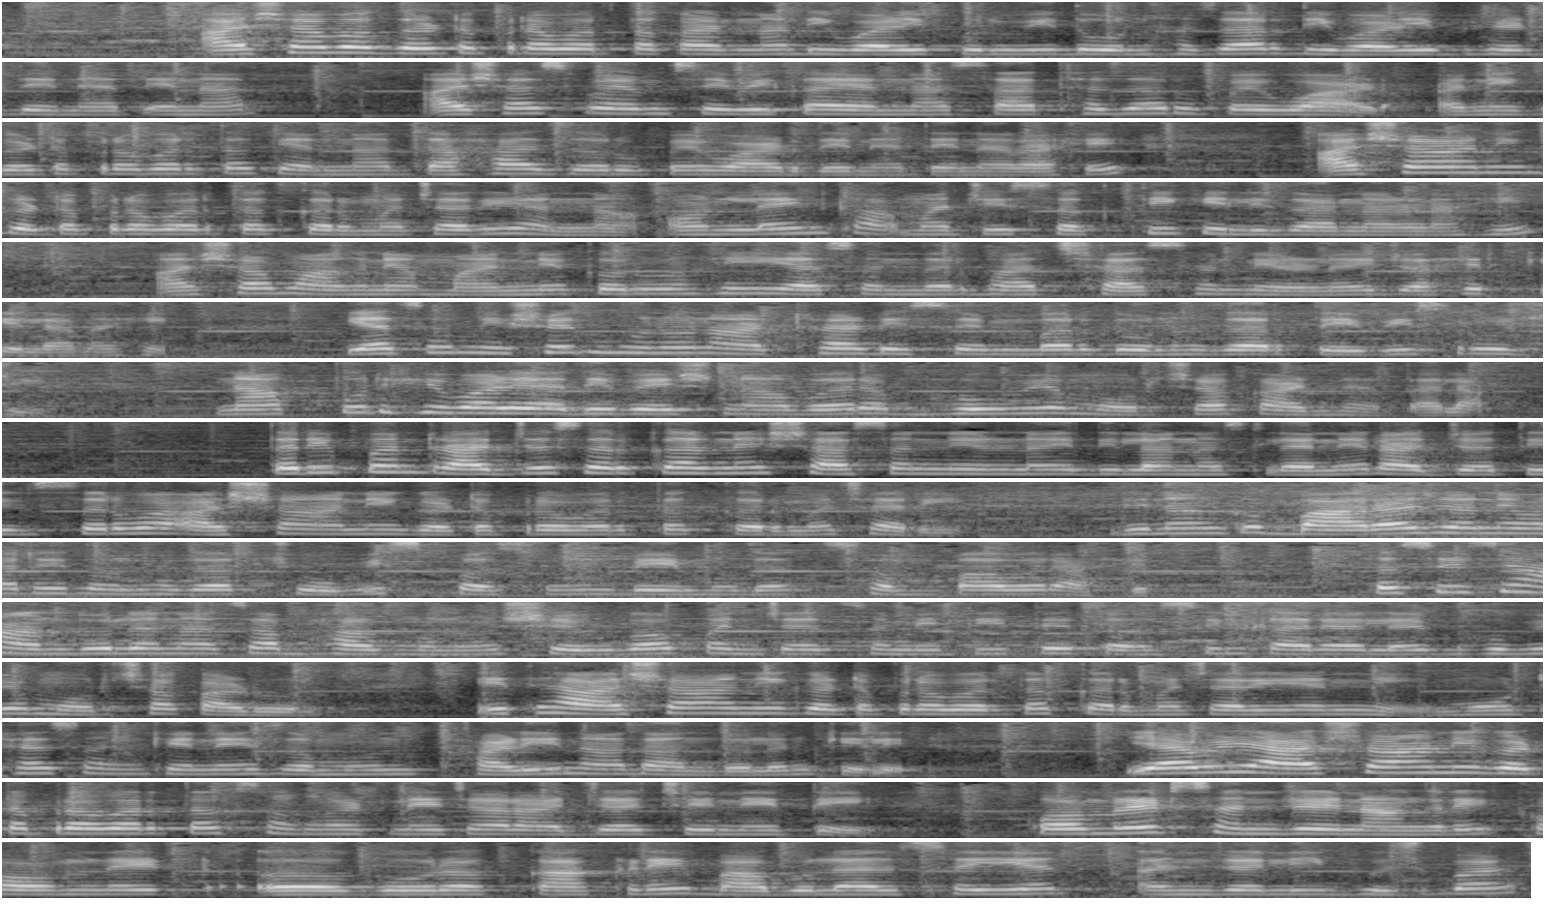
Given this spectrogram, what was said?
आशा व गट प्रवर्तकांना दिवाळीपूर्वी दोन हजार दिवाळी भेट देण्यात येणार आशा स्वयंसेविका यांना सात हजार रुपये वाढ आणि गटप्रवर्तक यांना दहा हजार रुपये वाढ देण्यात येणार आहे. आशा आणि गटप्रवर्तक कर्मचारी यांना ऑनलाईन कामाची सक्ती केली जाणार नाही. अशा मागण्या मान्य करूनही या संदर्भात शासन निर्णय जाहीर केला नाही. याचा निषेध म्हणून अठरा डिसेंबर दोन हजार तेवीस रोजी नागपूर हिवाळी अधिवेशनावर भव्य मोर्चा काढण्यात आला. तरी पण राज्य सरकारने शासन निर्णय दिला नसल्याने राज्यातील सर्व आशा आणि गटप्रवर्तक कर्मचारी दिनांक बारा जानेवारी दोन हजार चोवीसपासून बेमुदत संपावर आहेत. तसेच या आंदोलनाचा भाग म्हणून शेवगाव पंचायत समिती ते तहसील कार्यालय भव्य मोर्चा काढून येथे आशा आणि गटप्रवर्तक कर्मचारी यांनी मोठ्या संख्येने जमून थाळीनाद आंदोलन केले. यावेळी आशा आणि गटप्रवर्तक संघटनेच्या राज्याचे नेते कॉम्रेड संजय नांगरे कॉम्रेड गोरख काकडे बाबूलाल सय्यद अंजली भुजबळ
